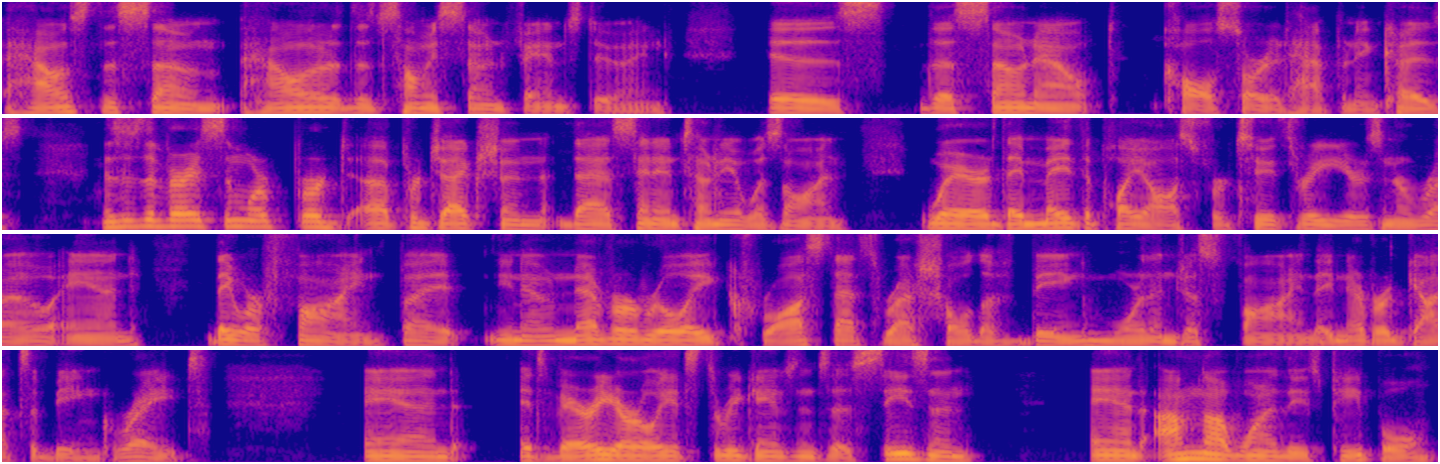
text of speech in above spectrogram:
how's the Soehn? How are the Tommy Soehn fans doing? Is the Soehn out call started happening? Because this is a very similar pro- uh, projection that San Antonio was on, where they made the playoffs for two, three years in a row and they were fine, but you know, never really crossed that threshold of being more than just fine. They never got to being great. And it's very early, it's three games into the season and I'm not one of these people,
